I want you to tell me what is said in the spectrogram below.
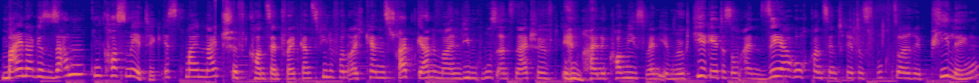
meiner gesamten Kosmetik ist mein Nightshift Concentrate. Ganz viele von euch kennen es. Schreibt gerne mal einen lieben Gruß ans Nightshift in meine Kommis, wenn ihr mögt. Hier geht es um ein sehr hochkonzentriertes Fruchtsäure-Peeling,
